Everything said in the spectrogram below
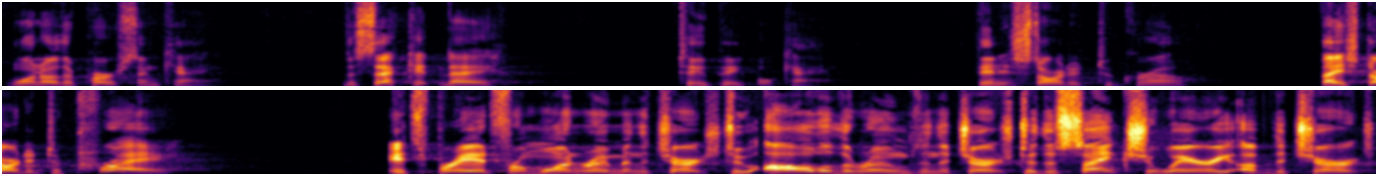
one other person came. The second day, two people came. Then it started to grow. They started to pray it spread from one room in the church to all of the rooms in the church, to the sanctuary of the church,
